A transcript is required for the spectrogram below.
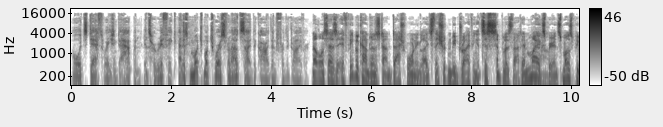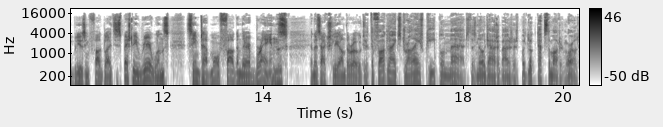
Oh, it's death waiting to happen. It's horrific. And it's much, much worse from outside the car than for the driver. Another one says if people can't understand dash warning lights, they shouldn't be driving. It's as simple as that. In my experience, most people using fog lights, especially rear ones, seem to have more fog in their brains than is actually on the road. The fog lights drive people mad. There's no doubt about it. But look, that's the modern world.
